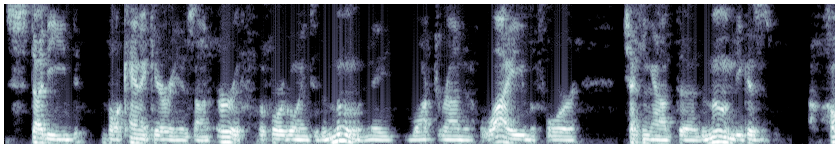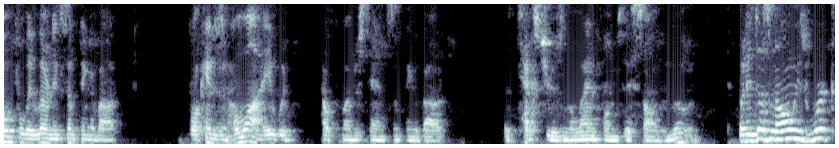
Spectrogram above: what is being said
studied volcanic areas on Earth before going to the moon. They walked around in Hawaii before checking out the, the moon because hopefully learning something about volcanoes in Hawaii would help them understand something about the textures and the landforms they saw on the moon. But it doesn't always work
